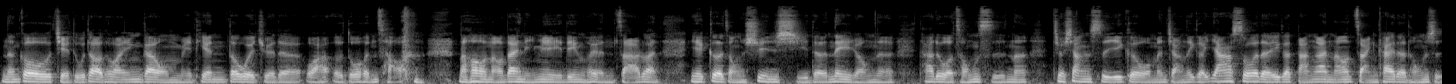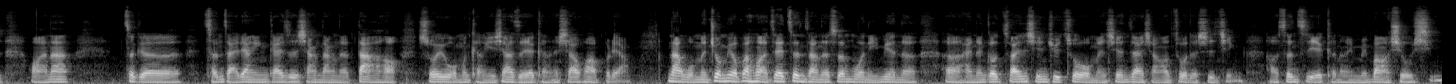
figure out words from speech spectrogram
能够解读到的话，应该我们每天都会觉得哇，耳朵很吵，然后脑袋里面一定会很杂乱，因为各种讯息的内容呢，它如果同时呢，就像是一个我们讲的一个压缩的一个档案，然后展开的同时，哇，那。这个承载量应该是相当的大哈，所以我们可能一下子也可能消化不了，那我们就没有办法在正常的生活里面呢，呃，还能够专心去做我们现在想要做的事情，好，甚至也可能也没办法休息。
